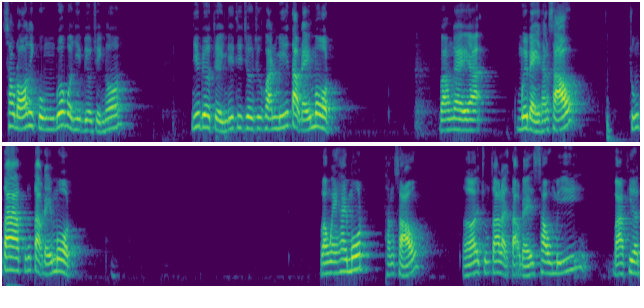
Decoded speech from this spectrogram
Sau đó thì cùng bước vào nhịp điều chỉnh thôi. Nhịp điều chỉnh thì thị trường chứng khoán Mỹ tạo đáy 1 vào ngày à, 17 tháng 6 chúng ta cũng tạo đáy một. Vào ngày 21 tháng 6 Đấy, chúng ta lại tạo đáy sau Mỹ 3 phiên.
